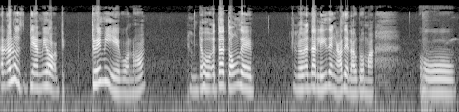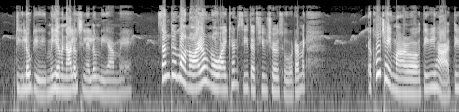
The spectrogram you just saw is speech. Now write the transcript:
အဲ့လိုပြန်ပြီးတော့တွေးမိရေပေါ့နော်ဟိုအသက်30အသက်40 50လောက်တော့မှဟိုဒီလုတ်တွေမရမနာလုတ်ချင်လဲလုတ်နေရမယ် something ပေါ့နော် I don't know I can't see the future ဆိုတော့ဒါပေမဲ့အခုချိန်မှာတော့ TV ဟာ TV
